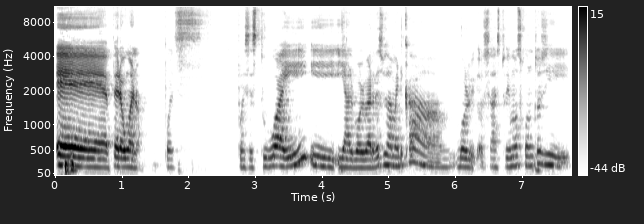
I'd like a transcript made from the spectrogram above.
Eh, pero bueno, pues, pues estuvo ahí y, y al volver de Sudamérica, volvi- o sea, estuvimos juntos y,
